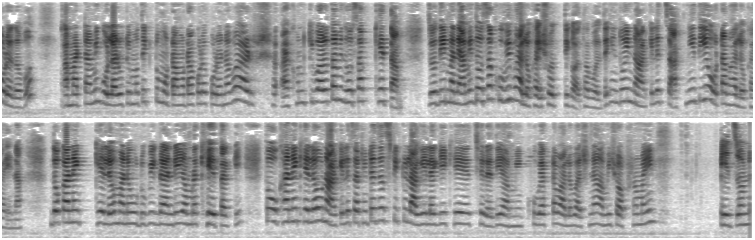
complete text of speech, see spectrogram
করে দেবো। আমারটা আমি গোলা রুটির মতো একটু মোটা মোটা করে করে নেব, আর এখন কি বলতো, আমি ধোসা খেতাম। যদি মানে আমি ধোসা খুবই ভালো খাই, সত্যি কথা বলতে, কিন্তু ওই নারকেলের চাটনি দিয়ে ওটা ভালো খাই না। দোকানে খেলেও মানে উডুপি গ্র্যান্ডেই আমরা খেয়ে থাকি, তো ওখানে খেলেও নারকেলের চাটনিটা জাস্ট একটু লাগিয়ে লাগিয়ে খেয়ে ছেড়ে দিই, আমি খুব একটা ভালোবাসি না। আমি সবসময় এর জন্য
